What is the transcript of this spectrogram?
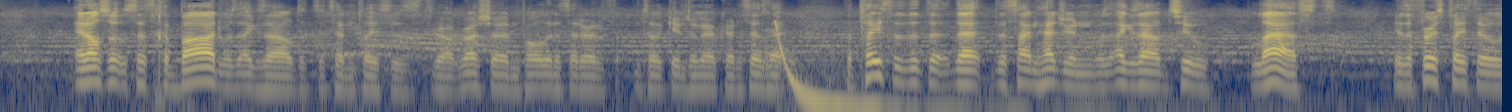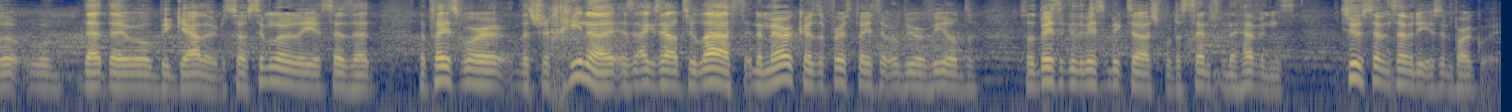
And also it says Chabad was exiled to ten places throughout Russia and Poland, etc., until it came to America. And it says that the place that the, that the Sanhedrin was exiled to last is the first place that, will, that they will be gathered. So similarly, it says that the place where the Shekhinah is exiled to last in America is the first place that will be revealed. So basically, the Beis Mikdash will descend from the heavens to 770 Eastern Parkway.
